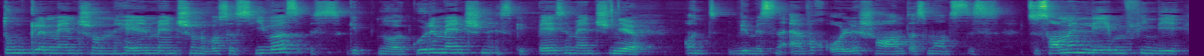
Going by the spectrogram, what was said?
dunklen Menschen und einen hellen Menschen oder was weiß ich was. Es gibt nur gute Menschen, es gibt böse Menschen. Ja. Und wir müssen einfach alle schauen, dass wir uns das Zusammenleben, finde ich,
